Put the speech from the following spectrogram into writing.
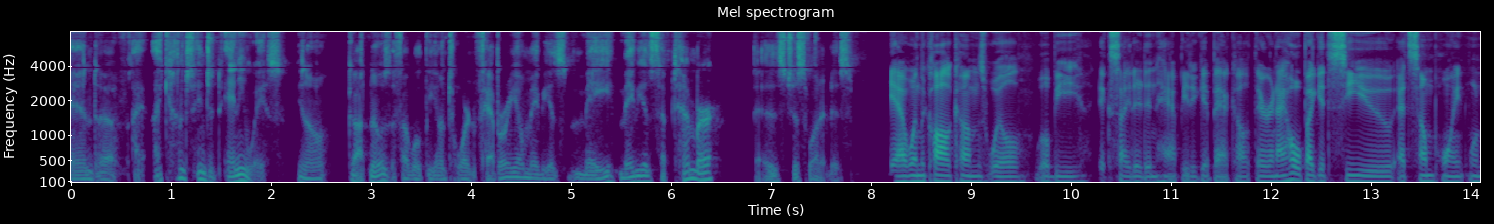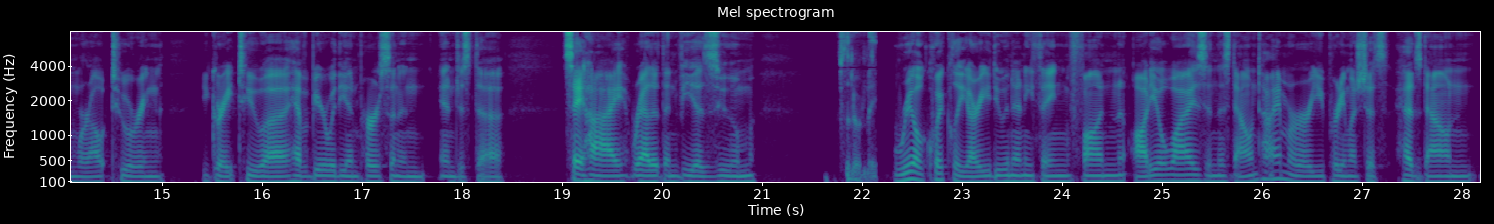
and uh, I, I can't change it anyways. You know, God knows if I will be on tour in February or maybe it's May, maybe it's September. It's just what it is. Yeah, when the call comes, we'll we'll be excited and happy to get back out there. And I hope I get to see you at some point when we're out touring. Be great to uh, have a beer with you in person and and just uh, say hi rather than via Zoom. Absolutely. Real quickly, are you doing anything fun audio wise in this downtime, or are you pretty much just heads down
